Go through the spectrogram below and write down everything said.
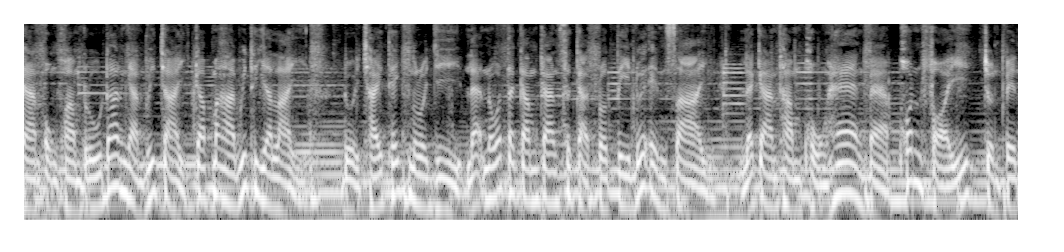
การองค์ความรู้ด้านงานวิจัยกับมหาวิทยาลัย โดยใช้เทคโนโลยี และนวัตกรรมการสกัดโปรตีนด้วยเอนไซม์และการทำผงแห้งแบบพ่นฝอย จนเป็น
